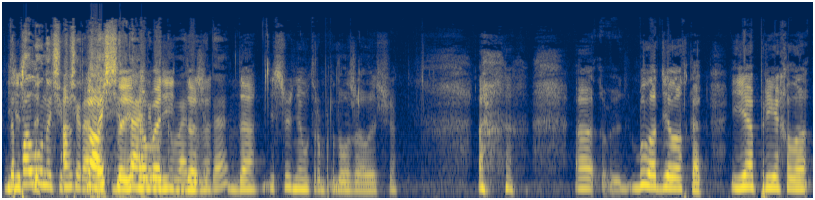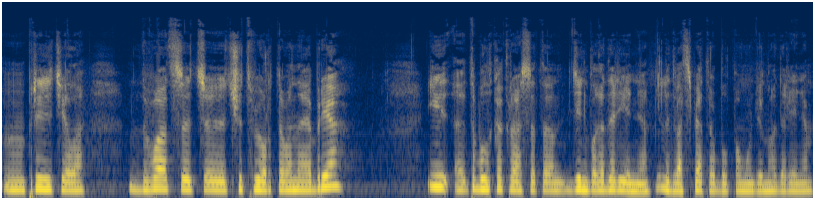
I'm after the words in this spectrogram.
До полуночи вчера, да, считали, говорить даже. да? Да, и сегодня утром продолжала еще. А, было дело как. Я приехала, прилетела 24 ноября и это был как раз это День Благодарения, или 25-го был, по-моему, День Благодарения.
